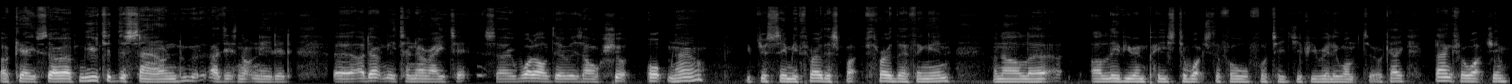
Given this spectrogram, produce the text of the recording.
Okay, so I've muted the sound as it's not needed. Uh, I don't need to narrate it. So what I'll do is I'll shut up now. You've just seen me throw the throw the thing in, and I'll uh, I'll leave you in peace to watch the full footage if you really want to. Okay, thanks for watching.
